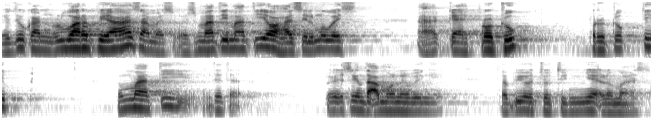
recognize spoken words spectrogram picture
Itu kan luar biasa Mas. Wis mati-mati yo hasilmu wis akeh produk produktif. Mati tidak. Sing tak mau wingi. Tapi ojo dinyek loh Mas.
